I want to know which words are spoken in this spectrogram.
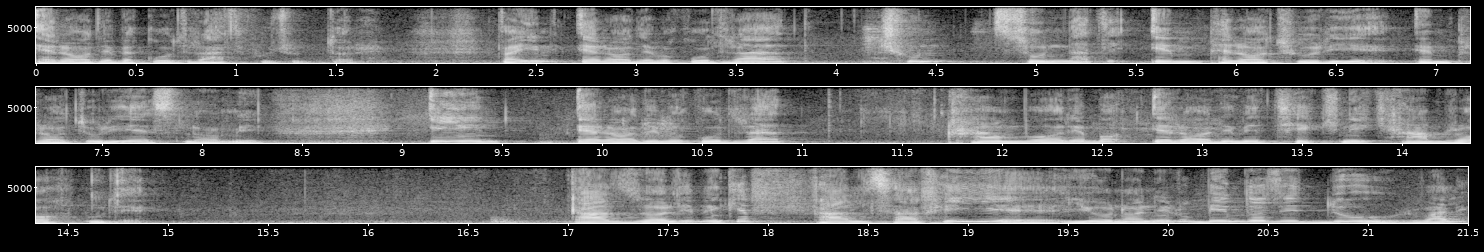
اراده به قدرت وجود داره. و این اراده به قدرت چون سنت امپراتوری امپراتوری اسلامی. این اراده به قدرت همواره با اراده به تکنیک همراه بوده. غزالی میگه فلسفه یونانی رو بندازید دور ولی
